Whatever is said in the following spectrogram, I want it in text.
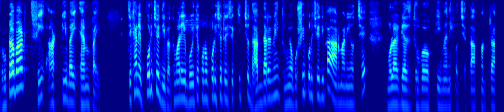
root over three R T by M পাই যেখানে পরিচয় দিবা। তোমার এই বইতে কোনো পরিচয় টরিচয় কিচ্ছু ধার ধারে নেই, তুমি অবশ্যই পরিচয় দিবা। আর মানে হচ্ছে মোলার গ্যাস ধ্রুবক, টি মানে হচ্ছে তাপমাত্রা,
